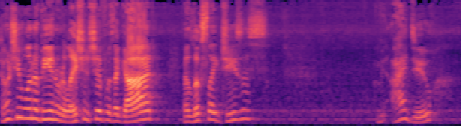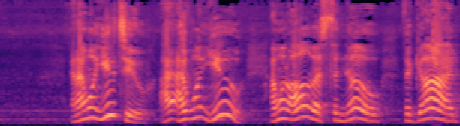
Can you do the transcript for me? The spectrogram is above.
Don't you want to be in a relationship with a God that looks like Jesus? I mean, I do. And I want you to. I, I want you. I want all of us to know the God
